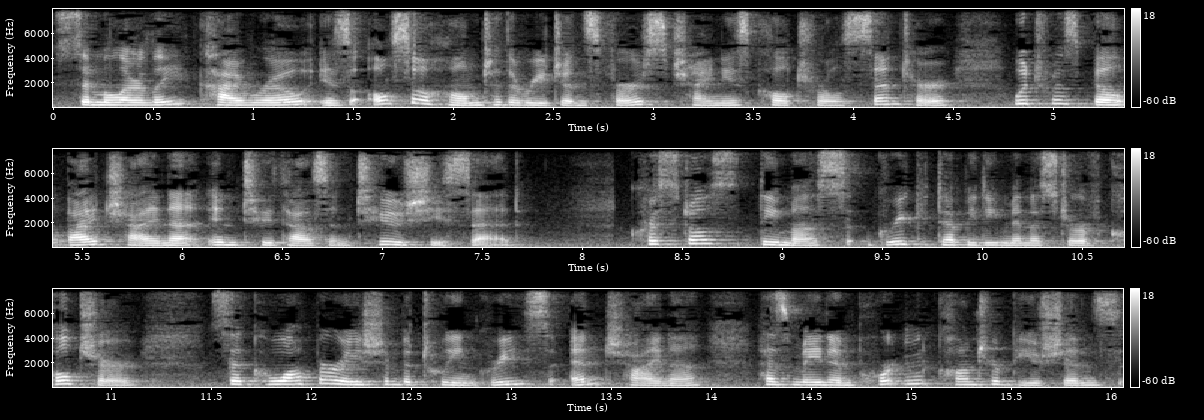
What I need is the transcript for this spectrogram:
Similarly, Cairo is also home to the region's first Chinese cultural center, which was built by China in 2002, she said. Christos Dimas, Greek Deputy Minister of Culture, said cooperation between Greece and China has made important contributions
